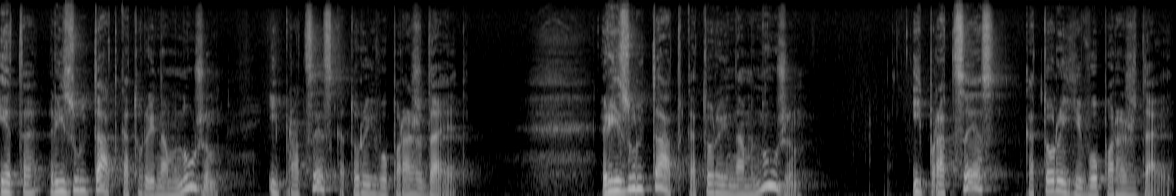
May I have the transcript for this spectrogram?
Это результат, который нам нужен, и процесс, который его порождает. Результат, который нам нужен – и процесс, который его порождает.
